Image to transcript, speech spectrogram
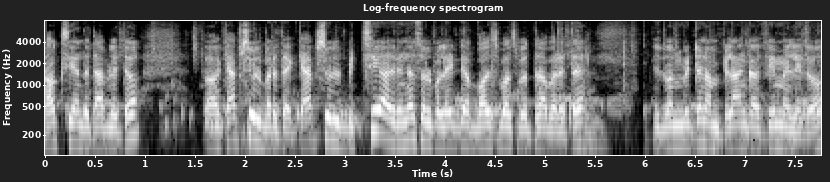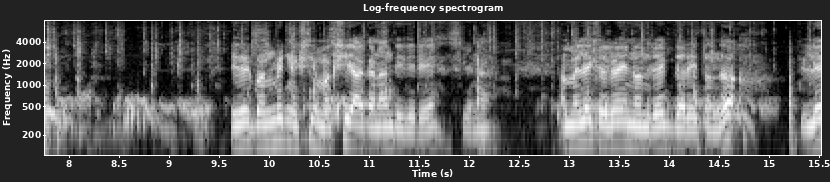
ಡಾಕ್ಸಿ ಅಂತ ಟ್ಯಾಬ್ಲೆಟು ಕ್ಯಾಪ್ಸೂಲ್ ಬರುತ್ತೆ. ಕ್ಯಾಪ್ಸೂಲ್ ಬಿಚ್ಚಿ ಅದರಿಂದ ಸ್ವಲ್ಪ ಲೈಟ್ ಬಾಲ್ಸ್ ಬಾಲ್ಸ್ ಹತ್ರ ಬರುತ್ತೆ. ಇದು ಬಂದುಬಿಟ್ಟು ನಮ್ಮ ಪಿಲಾಂಕ ಫೀಮೇಲ್ ಇದು. ಇದಕ್ಕೆ ಬಂದ್ಬಿಟ್ಟು ನೆಕ್ಸ್ಟ್ ಮಕ್ಷಿ ಹಾಕೋಣ ಅಂತಿದ್ದೀರಿ. ಸರಿನಾ? ಆಮೇಲೆ ಕೆಳಗಡೆ ಇನ್ನೊಂದು ರೇಕ್ ದಾರ ಐತೊಂದು. ಇಲ್ಲಿ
